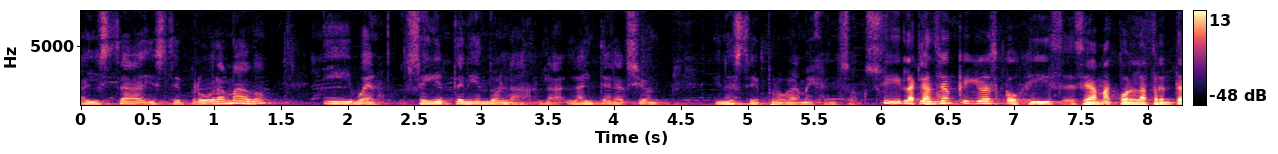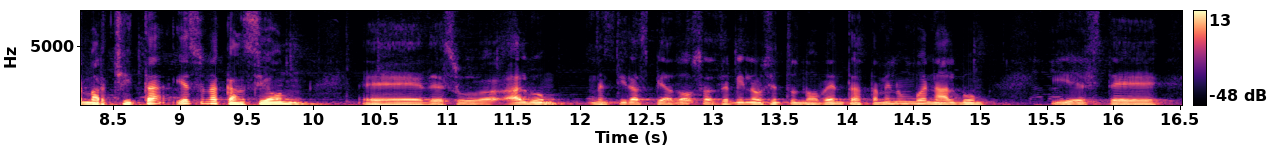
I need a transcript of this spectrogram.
Ahí está este programado. Y bueno, seguir teniendo la, la, interacción en este programa Sons. Sí, la canción que yo escogí se llama Con la frente marchita y es una canción eh, de su álbum Mentiras Piadosas de 1990, también un buen álbum. Y este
